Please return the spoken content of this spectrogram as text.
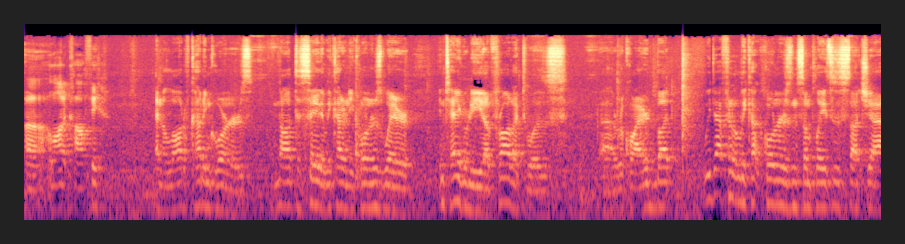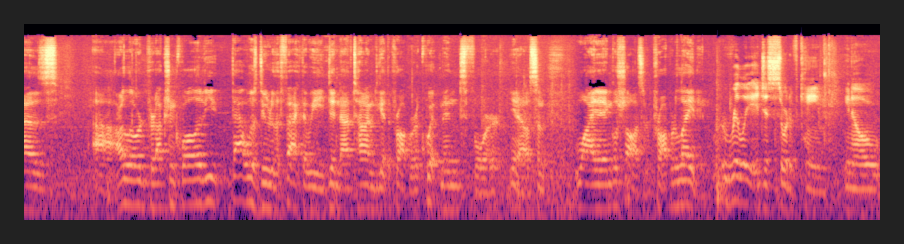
Uh, a lot of coffee. and a lot of cutting corners. Not to say that we cut any corners where integrity of product was uh, required, but we definitely cut corners in some places, such as uh, our lowered production quality. That was due to the fact that we didn't have time to get the proper equipment for, you know, some wide-angle shots or proper lighting. Really, it just sort of came. You know,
